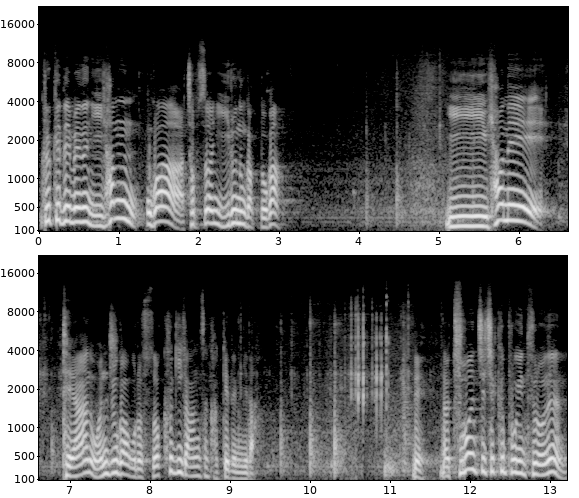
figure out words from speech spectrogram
그렇게 되면은 이 현과 접선이 이루는 각도가 이 현에 대한 원주각으로서 크기가 항상 같게 됩니다. 네, 두 번째 체크 포인트로는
